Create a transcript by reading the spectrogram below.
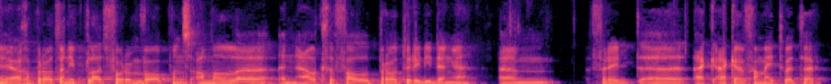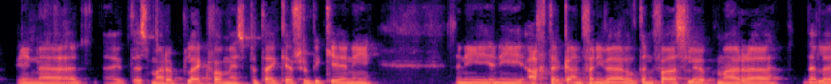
Ja, gepraat van die platform waarop ons almal uh, in elk geval praat oor hierdie dinge. Ehm um, Fred, uh, ek ek hou van my Twitter en uh, dit is maar 'n plek waar mense baie keer so 'n bietjie in die in die in die agterkant van die wêreld in vasloop, maar uh, hulle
